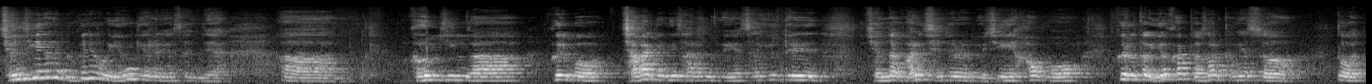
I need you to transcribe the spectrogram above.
전 지역을 극적으로 연결을 해서 이제 아, 검진과 그리고 자가 격리 사람들에 의해서 일대 전담 관리 체제를 유지하고 그리고 또 역학 조사를 통해서 또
